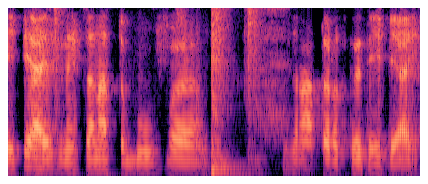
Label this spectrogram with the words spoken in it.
API в них занадто був е, занадто розкритий API.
